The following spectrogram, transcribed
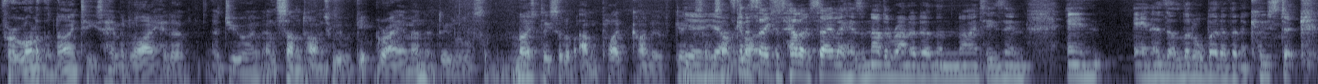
for a lot of the 90s, Hammond and I had a, a duo, and sometimes we would get Graham in and do little, sort of- mostly sort of unplugged kind of gigs. Yeah, and yeah. I was going to say because Hello Sailor has another run at it in the nineties, and and and is a little bit of an acoustic,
